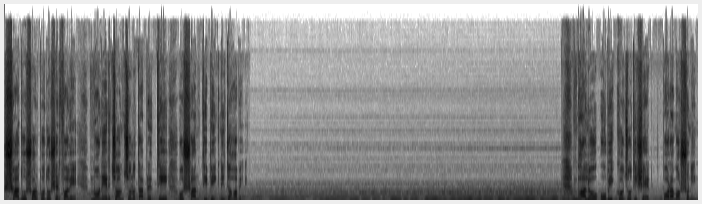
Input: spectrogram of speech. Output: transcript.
সাধু সর্পদোষের ফলে মনের চঞ্চলতা বৃদ্ধি ও শান্তি বিঘ্নিত হবে। ভালো, অভিজ্ঞ জ্যোতিষের পরামর্শ নিন।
